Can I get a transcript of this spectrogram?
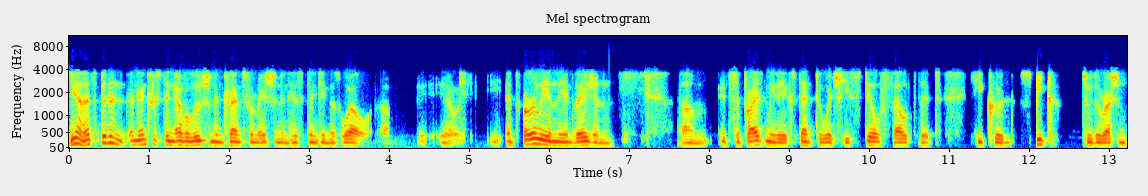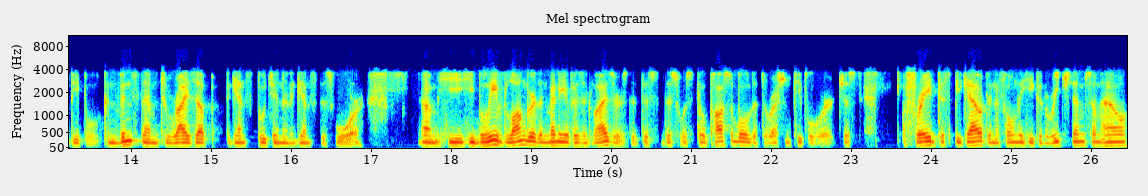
Yeah, that's been an, an interesting evolution and transformation in his thinking as well. Um, you know, early in the invasion, um, it surprised me the extent to which he still felt that he could speak to the Russian people, convince them to rise up against Putin and against this war. Um, he he believed longer than many of his advisors that this this was still possible, that the Russian people were just afraid to speak out, and if only he could reach them somehow,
